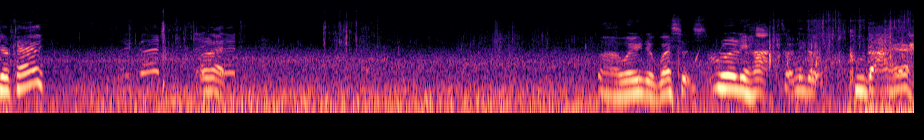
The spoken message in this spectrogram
You okay? Very good. All right. Uh, wearing the wetsuit is really hot, so I need to cool down here.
